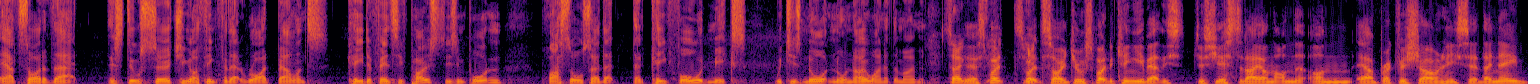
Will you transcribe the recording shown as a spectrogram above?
outside of that, they're still searching, I think, for that right balance. Key defensive post is important, plus also that, that key forward mix, which is Naughton or no one at the moment. So yeah, spoke, spoke, sorry, Jules. Spoke to Kingy about this just yesterday on on the on our breakfast show, and he said they need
